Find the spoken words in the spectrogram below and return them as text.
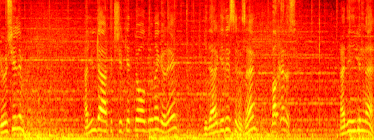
görüşelim. Halil de artık şirkette olduğuna göre gider gelirsiniz ha? Bakarız. Hadi iyi günler.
